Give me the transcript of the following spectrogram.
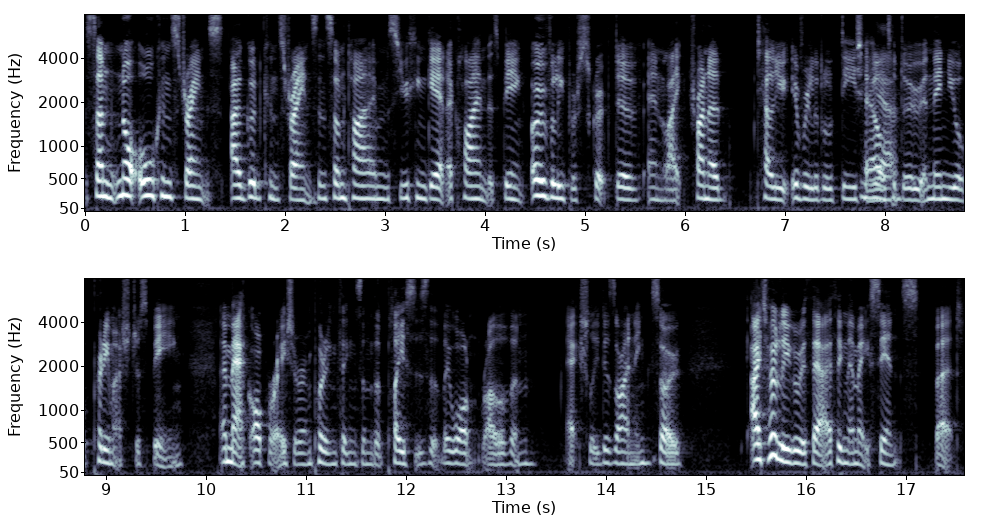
some not all constraints are good constraints and sometimes you can get a client that's being overly prescriptive and like trying to tell you every little detail Yeah. to do and then you're pretty much just being a mac operator and putting things in the places that they want rather than actually designing so i totally agree with that i think that makes sense but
